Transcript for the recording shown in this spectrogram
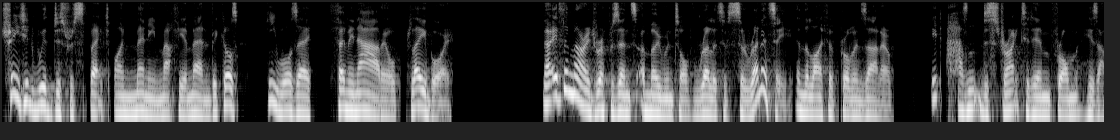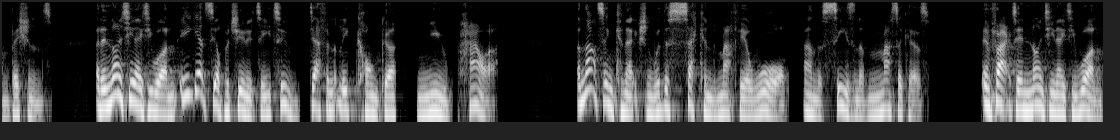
treated with disrespect by many mafia men because he was a feminario playboy. Now, if the marriage represents a moment of relative serenity in the life of Provenzano, it hasn't distracted him from his ambitions. And in 1981, he gets the opportunity to definitely conquer new power. And that's in connection with the Second Mafia War and the season of massacres. In fact, in 1981,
